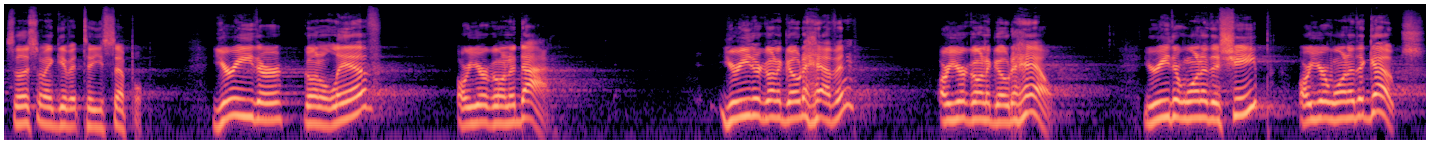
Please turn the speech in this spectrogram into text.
so let's let me give it to you simple. You're either going to live or you're going to die. You're either going to go to heaven or you're going to go to hell. You're either one of the sheep or you're one of the goats.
